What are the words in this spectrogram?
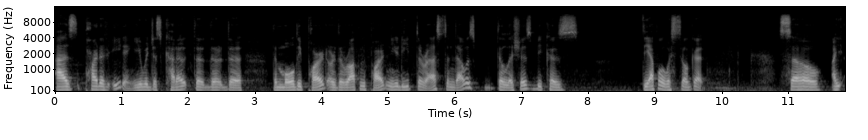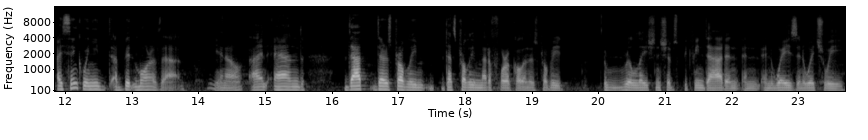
as part of eating. You would just cut out the, the, the, the moldy part or the rotten part and you'd eat the rest. And that was delicious because the apple was still good. So I, I think we need a bit more of that, you know, and, and that there's probably that's probably metaphorical and there's probably relationships between that and, and, and ways in which we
